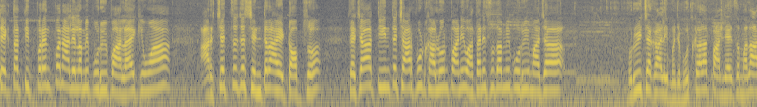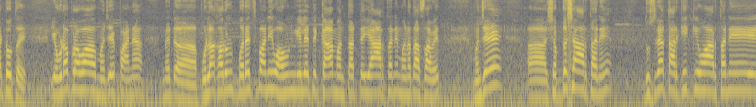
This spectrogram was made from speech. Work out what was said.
टेकतात तिथपर्यंत पण आलेला मी पूर्वी पाहिला आहे किंवा आर्चेसचं जे सेंटर आहे टॉपचं त्याच्या तीन ते चार फूट खालून पाणी वाहताना सुद्धा मी पूर्वी माझ्या पूर्वीच्या काळी म्हणजे भूतकाळात पाणी यायचं मला आठवतं आहे एवढा प्रवाह म्हणजे पाण्या नद पुलाखालून बरेच पाणी वाहून गेले ते का म्हणतात ते या अर्थाने म्हणत असावेत. म्हणजे शब्दशः अर्थाने दुसऱ्या तार्किक किंवा अर्थाने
